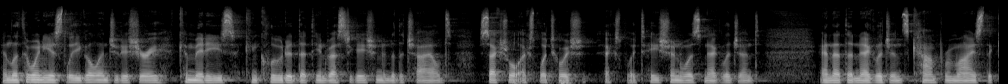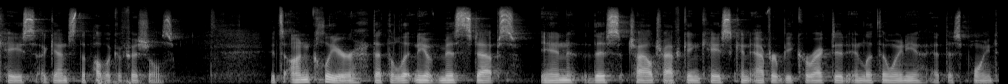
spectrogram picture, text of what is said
And Lithuania's legal and judiciary committees concluded that the investigation into the child's sexual exploitation, exploitation was negligent and that the negligence compromised the case against the public officials. It's unclear that the litany of missteps in this child trafficking case can ever be corrected in Lithuania at this point.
